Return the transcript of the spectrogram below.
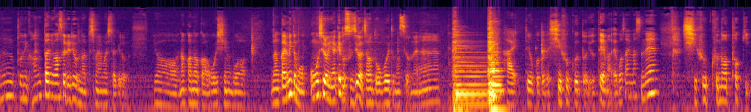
本当に簡単に忘れるようになってしまいましたけど。いやーなかなかおいしんぼは何回見ても面白いんやけど筋はちゃんと覚えてますよね。はいということで私服というテーマでございますね。私服の時。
